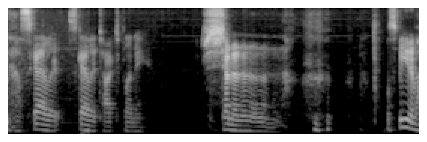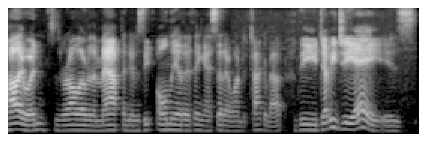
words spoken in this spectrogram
Now, Skylar, Skylar talked plenty. No, no, no, no, no, no. well, speaking of Hollywood, since we're all over the map, and it was the only other thing I said I wanted to talk about, the WGA is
